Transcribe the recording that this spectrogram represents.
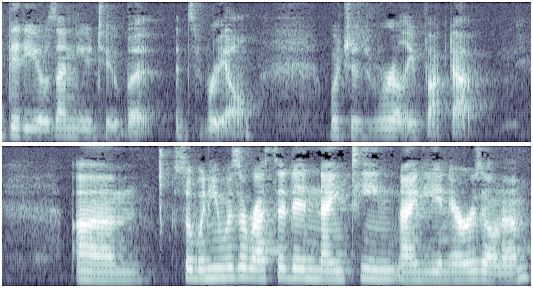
videos on YouTube, but it's real, which is really fucked up. Um, so when he was arrested in 1990 in Arizona,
